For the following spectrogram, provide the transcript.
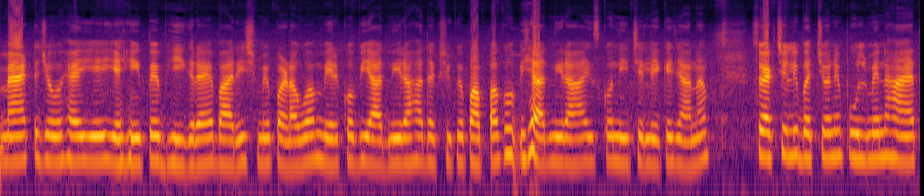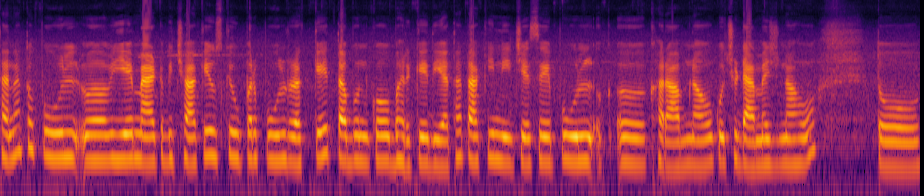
मैट जो है ये यहीं पे भीग रहा है बारिश में पड़ा हुआ। मेरे को भी याद नहीं रहा दक्षु के पापा को भी याद नहीं रहा इसको नीचे लेके जाना। सो so, एक्चुअली बच्चों ने पूल में नहाया था ना तो पूल ये मैट बिछा के उसके ऊपर पूल रख के तब उनको भर के दिया था ताकि नीचे से पूल ख़राब ना हो कुछ डैमेज ना हो। तो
